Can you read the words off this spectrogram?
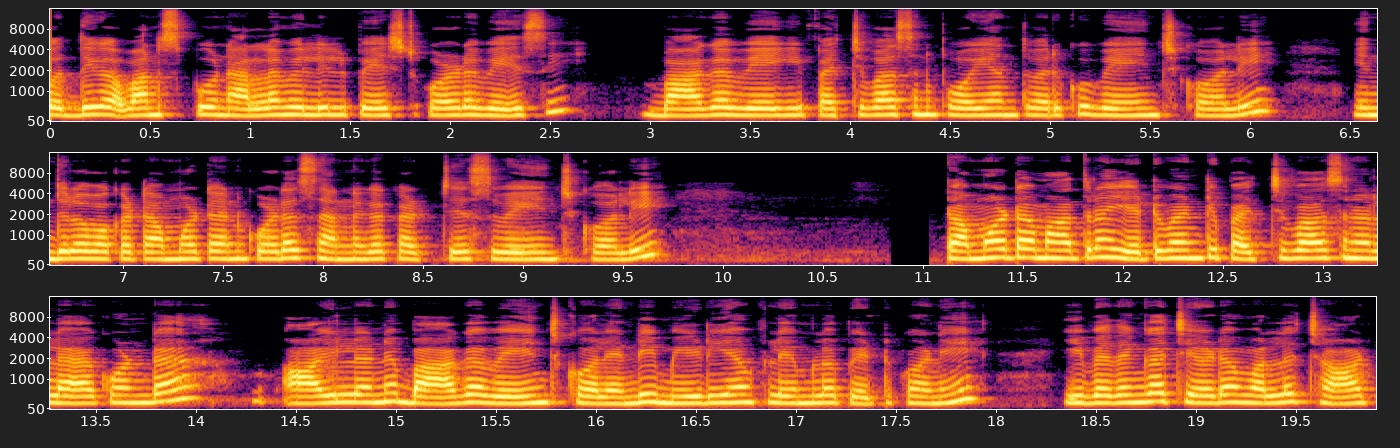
కొద్దిగా వన్ స్పూన్ అల్లం వెల్లుల్లి పేస్ట్ కూడా వేసి బాగా వేగి పచ్చివాసన పోయేంత వరకు వేయించుకోవాలి. ఇందులో ఒక టమోటాను కూడా సన్నగా కట్ చేసి వేయించుకోవాలి. టమోటా మాత్రం ఎటువంటి పచ్చివాసన లేకుండా ఆయిల్లోనే బాగా వేయించుకోవాలండి. మీడియం ఫ్లేమ్లో పెట్టుకొని ఈ విధంగా చేయడం వల్ల చాట్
